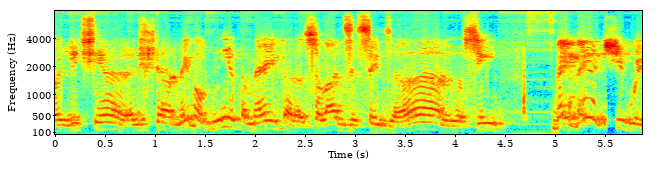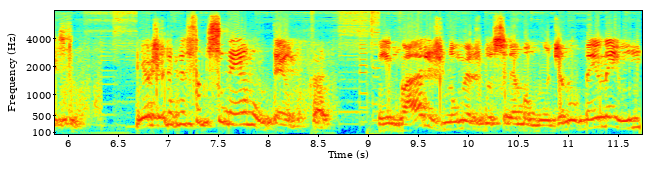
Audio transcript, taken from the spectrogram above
a gente tinha, a gente era bem novinho também, cara, sei lá, 16 anos, assim, bem, bem antigo isso. E eu escrevi sobre cinema um tempo, cara. Tem vários números do Cinema Mundi, eu não tenho nenhum,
